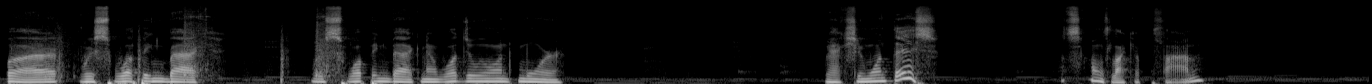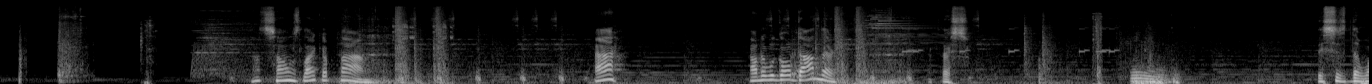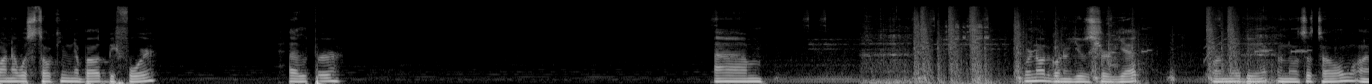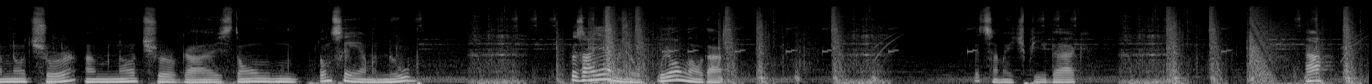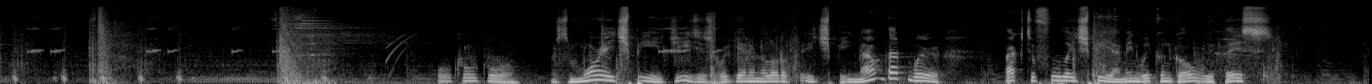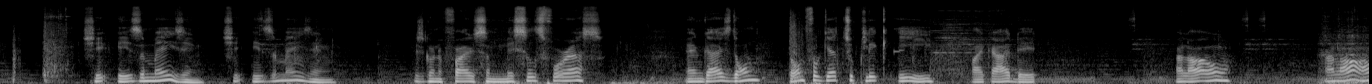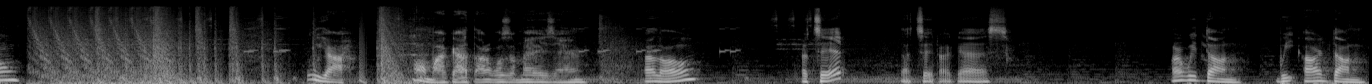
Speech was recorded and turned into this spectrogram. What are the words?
But we're swapping back. We're swapping back. Now what do we want more? We actually want this. That sounds like a plan. That sounds like a plan. Ah! How do we go down there? Like this. Ooh. This is the one I was talking about before. Helper. Um, we're not gonna use her yet. Or maybe not at all. I'm not sure. I'm not sure, guys. Don't don't say I'm a noob. Because I am a noob. We all know that. Get some HP back. Ah. Cool, cool, cool. There's more HP. Jesus, we're getting a lot of HP. Now that we're back to full HP, I mean, we can go with this. She is amazing. She is amazing. She's gonna fire some missiles for us. And guys, don't don't forget to click E like I did. Hello? Hello? Oh yeah. Oh my god, that was amazing. Hello? That's it? That's it, I guess. Are we done? We are done.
